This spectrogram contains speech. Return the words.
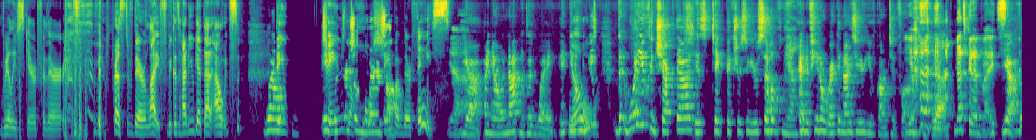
really scared for their the rest of their life because how do you get that out? Well, They it change the whole shape off. of their face. Yeah. Yeah, I know, and not in a good way. It- you know, No. you- the way you can check that is take pictures of yourself, Yeah. and if you don't recognize you, you've gone too far. Yeah. Yeah. That's good advice. Yeah, That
